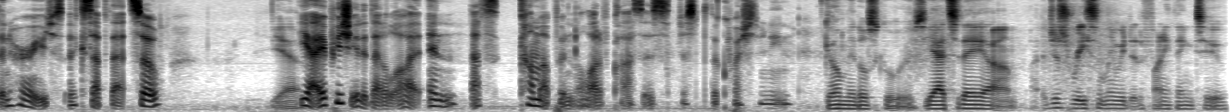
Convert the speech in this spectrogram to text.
than her? You just accept that. So Yeah. yeah, I appreciated that a lot, and that's come up in a lot of classes. Just the questioning. Go middle schoolers. Yeah, today, um, just recently we did a funny thing too,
